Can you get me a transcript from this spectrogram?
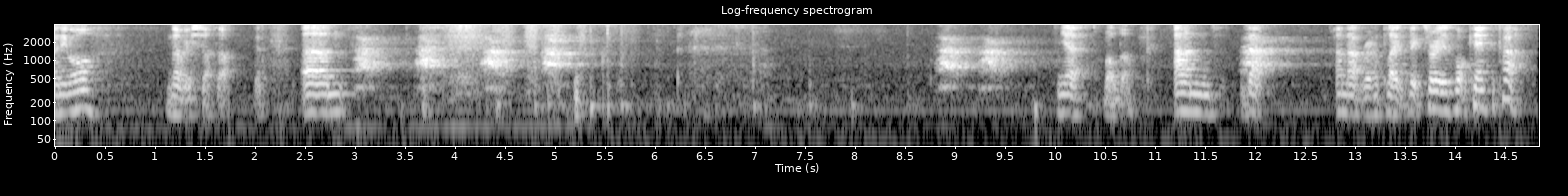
Any more? No, shut up. Um, yes, well done. And that and that River Plate victory is what came to pass.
